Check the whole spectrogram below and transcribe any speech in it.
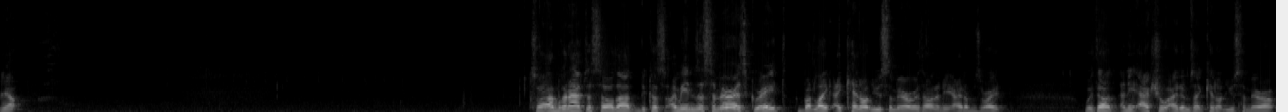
Yep. So I'm gonna have to sell that because I mean the Samira is great, but like I cannot use Samira without any items, right? Without any actual items, I cannot use Samira.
